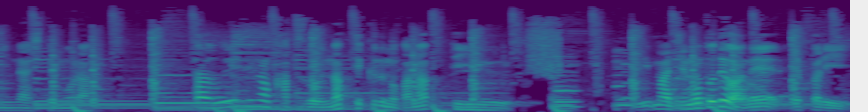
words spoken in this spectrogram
みんなしてもらった上での活動になってくるのかなっていう、まあ地元ではね、やっぱり、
